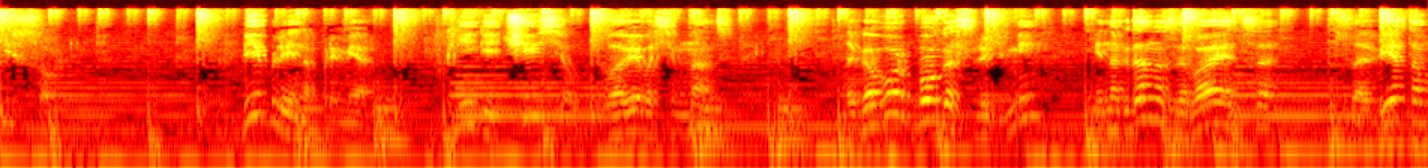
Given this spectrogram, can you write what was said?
и соль. В Библии, например, в книге чисел, главе 18, договор Бога с людьми иногда называется заветом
